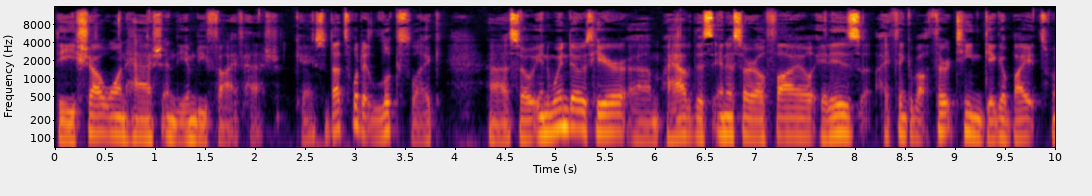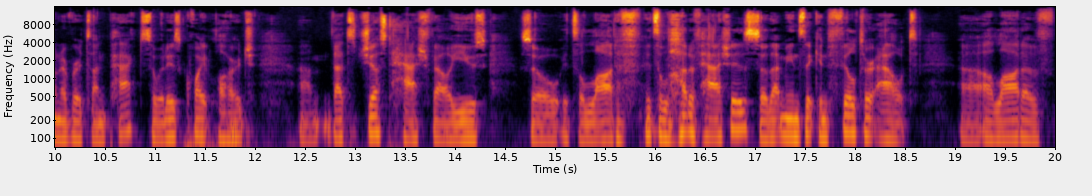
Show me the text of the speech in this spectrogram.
the SHA-1 hash and the MD5 hash. Okay, so that's what it looks like. Uh, so in Windows here, um, I have this NSRL file. It is, I think, about 13 gigabytes whenever it's unpacked, so it is quite large. Um, that's just hash values. So it's a lot of it's a lot of hashes. So that means it can filter out uh, a lot of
